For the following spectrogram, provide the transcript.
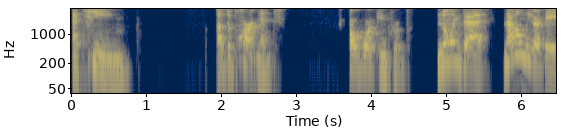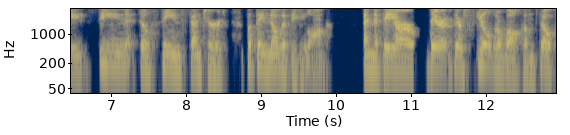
a team, a department, or working group, knowing that not only are they seen, feel seen, centered, but they know that they belong and that they are their their skills are welcome. So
